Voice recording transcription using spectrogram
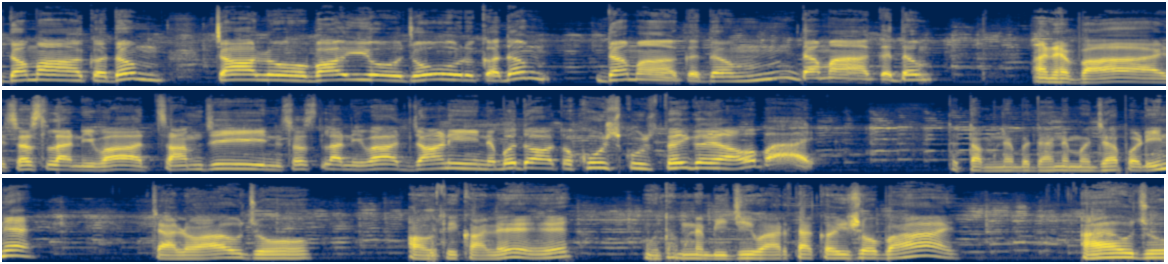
ધમાક, ધમ. ચાલો ભાઈઓ, જોર, કદમ. ધમાક, ધમ ધમાક, ધમ. અને ભાઈ, સસલાની વાત સમજીને સસલાની વાત જાણીને બધા તો ખુશ ખુશ થઈ ગયા હો ભાઈ. તો તમને બધાને મજા પડી ને? ચાલો આવજો. આવતીકાલે હું તમને બીજી વાર્તા કહીશો ભાઈ. આવજો.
